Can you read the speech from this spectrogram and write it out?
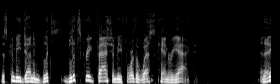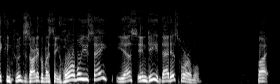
This can be done in blitz, blitzkrieg fashion before the West can react. And then he concludes his article by saying, Horrible, you say? Yes, indeed, that is horrible. But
